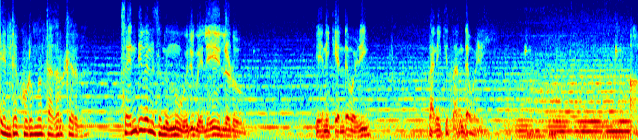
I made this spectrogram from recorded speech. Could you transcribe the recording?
എന്റെ കുടുംബം തകർക്കരുത്. സെന്റിമെന്റ്സ് നിന്നും ഒരു വിലയില്ലടോ. എനിക്ക് എന്റെ വഴി തനിക്ക് തന്റെ വഴി. ആ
